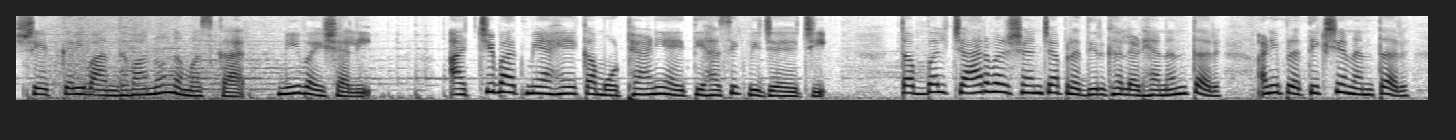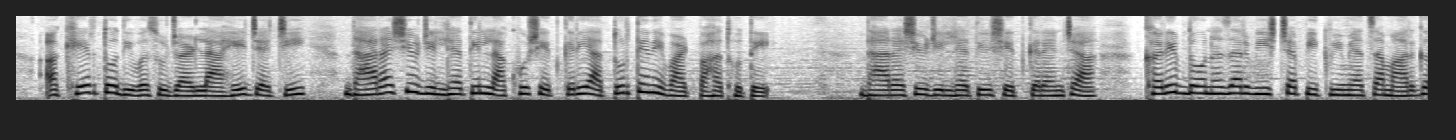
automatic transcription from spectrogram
शेतकरी बांधवांनो नमस्कार. मी वैशाली. आजची बातमी आहे एका मोठ्या आणि ऐतिहासिक विजयाची. तब्बल चार वर्षांच्या प्रदीर्घ लढ्यानंतर आणि प्रतीक्षेनंतर अखेर तो दिवस उजाडला आहे ज्याची धाराशिव जिल्ह्यातील लाखो शेतकरी आतुरतेने वाट पाहत होते. धाराशिव जिल्ह्यातील शेतकऱ्यांच्या खरीप दोन हजार वीसच्या पीक विम्याचा मार्ग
